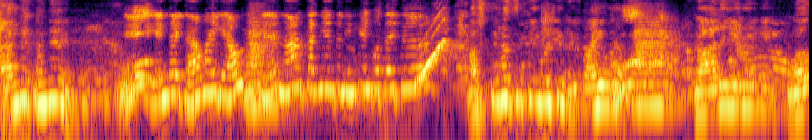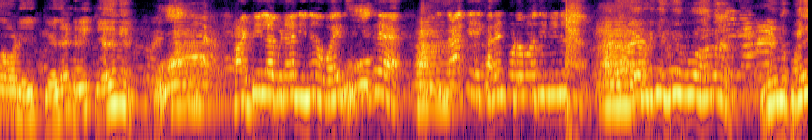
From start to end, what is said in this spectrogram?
ತಂದೆ ಕನ್ನೆ ಏ ಹೆಂಗೈತ ಮೈಗೆ ಹೌದಿಲ್ಲ ನಾನ್ ಕನ್ನಿ ಅಂತ ನಿನ್ಗೆ ಹೆಂಗ್ ಗೊತ್ತಾಯ್ತು? ಅಷ್ಟಿನ ಸಿಟ್ಟಿಗೆ ಬಿಡ್ತೀರಿ ಬಾಯಿ ಖಾಲಿ ಇರೋ ನೋಡಿ ಕೇಳೇನ್ರಿ ಕೇಳೇನೆ ಅಡ್ಡಿಲ್ಲ ಬಿಡ ನೀನು ವೈರ್ ಸಿಕ್ಕಿದ್ರೆ ನೀನು ಸಾಕಿ ಕರೆಂಟ್ ಕೊಡಬೋದಿ ನೀನು. ಹುಡುಗಿ ನೀವು ನಿನ್ನ ಪಳಿ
